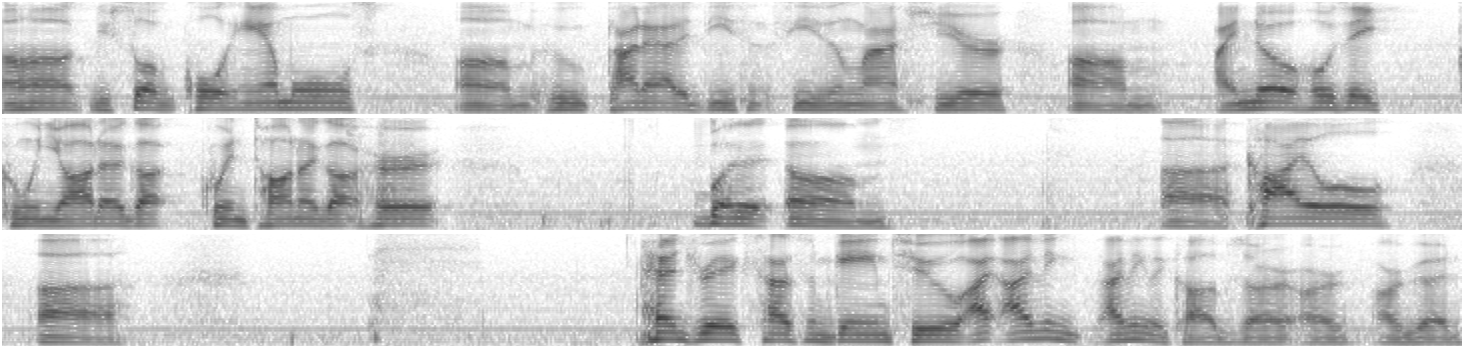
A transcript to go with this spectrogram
Uh huh. You still have Cole Hamels, um, who kind of had a decent season last year. Um, I know Jose Quinata got Quintana got hurt, but um, uh, Kyle, uh, Hendricks has some game too. I, I think I think the Cubs are are, are good.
